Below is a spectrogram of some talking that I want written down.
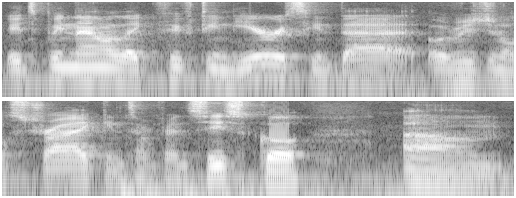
it's been now like 15 years in that original strike in San Francisco. Um,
